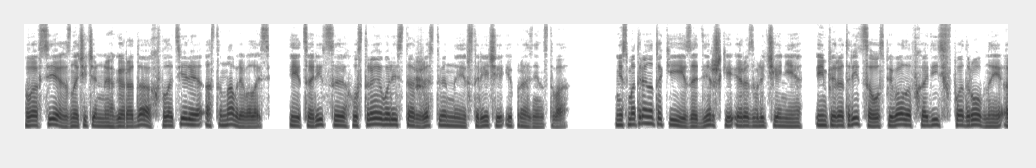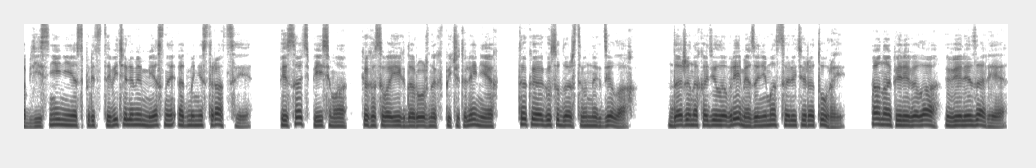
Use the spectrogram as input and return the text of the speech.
Во всех значительных городах флотилия останавливалась, и царицы устраивались торжественные встречи и празднества. Несмотря на такие задержки и развлечения, императрица успевала входить в подробные объяснения с представителями местной администрации, писать письма как о своих дорожных впечатлениях, так и о государственных делах. Даже находила время заниматься литературой. Она перевела «Велизария»,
